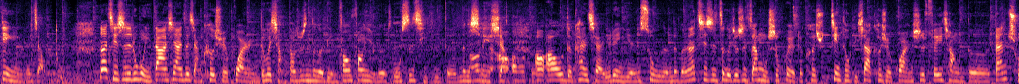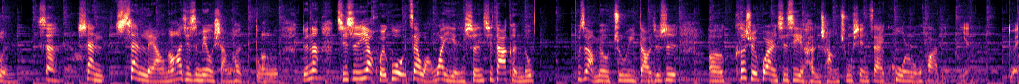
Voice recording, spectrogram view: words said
电影的角度。那其实，如果你大家现在在讲科学怪人，你都会想到就是那个脸方方有个螺丝起子的那个形象，凹凹的，看起来有点严肃的那个。那其实这个就是詹姆斯·惠尔的科学镜头底下科学怪人，是非常的单纯、善良、善善良，然后他其实没有想很多。对，那其实要回过再往外延伸，其实大家可能都不知道有没有注意到，就是呃，科学怪人其实也很常出现在酷儿文化里面。对，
